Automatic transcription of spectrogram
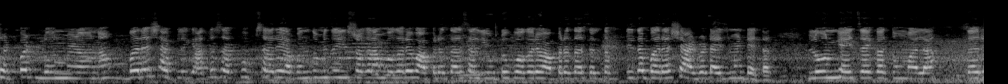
झटपट लोन मिळवणं बरेचसे ॲप्लिक आता सर खूप सारे आपण तुम्ही जर इंस्टाग्राम वगैरे वापरत असाल यूट्यूब वगैरे वापरत असाल तर तिथं बऱ्याचशा ॲडव्हर्टाईजमेंट येतात. लोन घ्यायचं आहे का तुम्हाला? तर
